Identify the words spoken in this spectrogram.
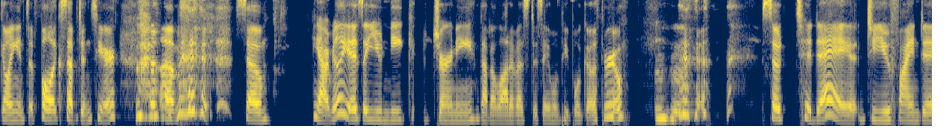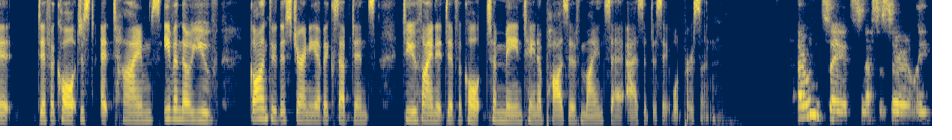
going into full acceptance here. um, so yeah, it really is a unique journey that a lot of us disabled people go through. Mm-hmm. so today, do you find it difficult just at times, even though you've gone through this journey of acceptance, do you find it difficult to maintain a positive mindset as a disabled person? I wouldn't say it's necessarily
